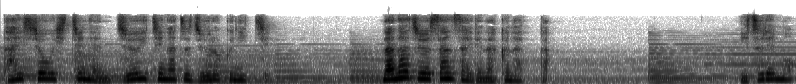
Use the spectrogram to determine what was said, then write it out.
大正7年11月16日。73歳で亡くなった。いずれも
